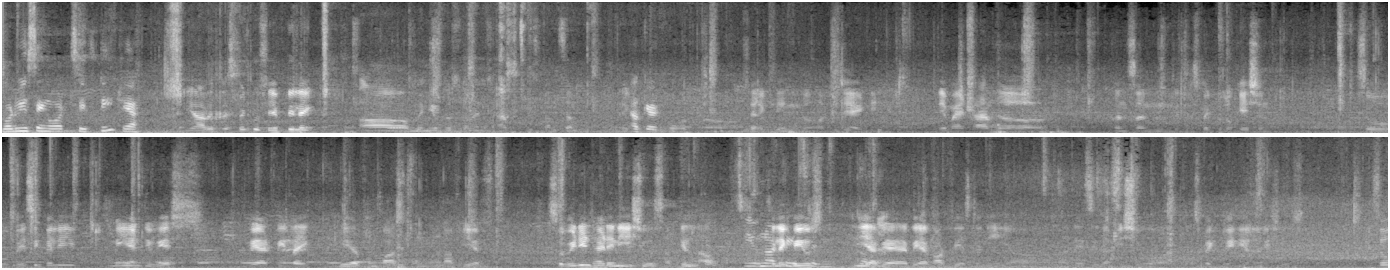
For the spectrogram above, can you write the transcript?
What are you saying about safety? Yeah. Yeah, with respect to safety, like uh, many of the students have this concern. Like Okay. Before uh, selecting uh, JIT, they might have the concern with respect to location. So basically, me and Divyesh, we had been like here from past one and a half years. So we didn't had any issues up till now. So you've not so like we used, any yeah, we, have- we have not faced any uh, racism issue or respect to any other issues. So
